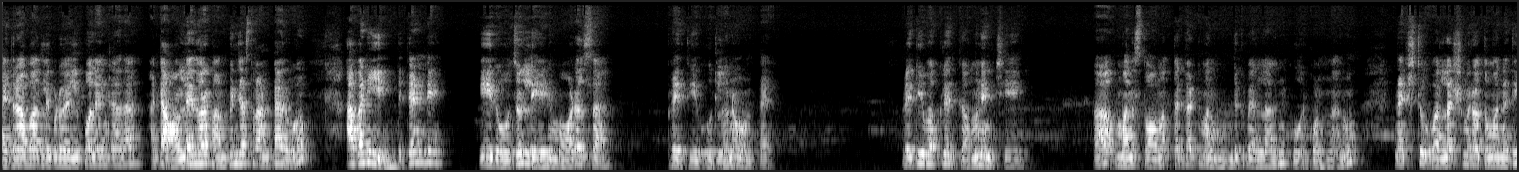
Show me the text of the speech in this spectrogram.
హైదరాబాద్లో ఇప్పుడు వెళ్ళిపోలేం కదా? అంటే ఆన్లైన్ ద్వారా పంపించేస్తారు అంటారు. అవన్నీ ఎందుకండి? ఈ రోజులు లేని మోడల్సా? ప్రతి ఊర్లోనూ ఉంటాయి. ప్రతి ఒక్కరు ఇది గమనించి మన స్తోమత తగ్గట్టు మనం ముందుకు వెళ్ళాలని కోరుకుంటున్నాను. నెక్స్ట్ వరలక్ష్మి వ్రతం అనేది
